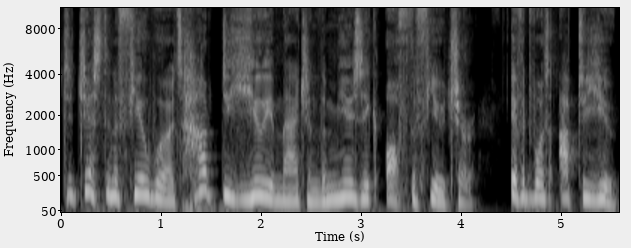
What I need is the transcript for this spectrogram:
just in a few words how do you imagine the music of the future if it was up to you?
